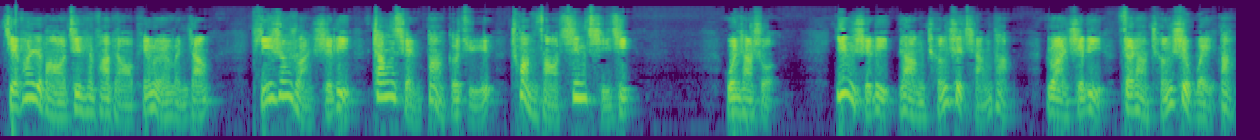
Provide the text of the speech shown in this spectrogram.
解放日报今天发表评论员文章：提升软实力，彰显大格局，创造新奇迹。文章说，硬实力让城市强大。软实力则让城市伟大。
